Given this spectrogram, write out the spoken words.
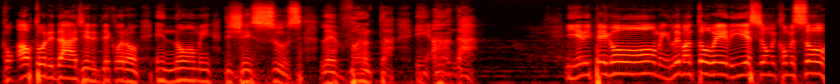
Com autoridade ele declarou: em nome de Jesus, levanta e anda. E ele pegou o homem, levantou ele, e esse homem começou a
